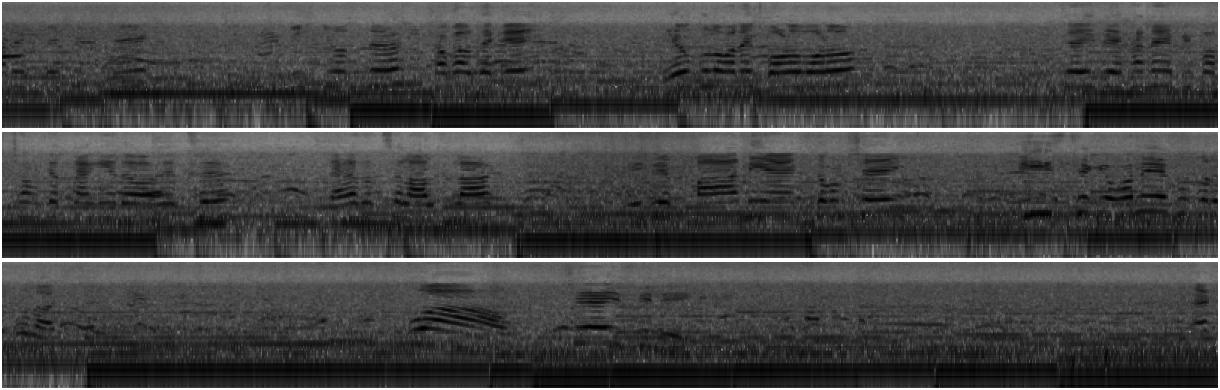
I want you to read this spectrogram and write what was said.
অনেক বেশি মেঘ বৃষ্টি হচ্ছে সকাল থেকেই। ঢেউগুলো অনেক বড় বড়। এই যে এখানে বিপদ সংকেত টাঙিয়ে দেওয়া হয়েছে, দেখা যাচ্ছে লাল ফ্লাগ এই যে পানি একদম সেই বীজ থেকে অনেক উপরে চলে আসছে। ওয়াও, সেই ফিলিং এক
